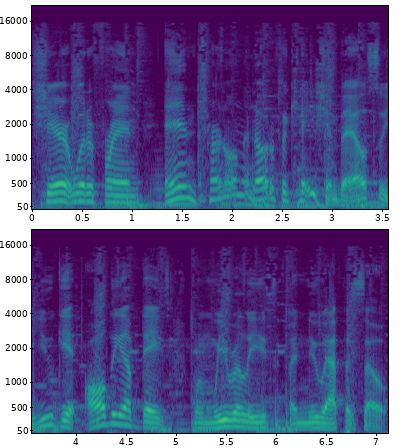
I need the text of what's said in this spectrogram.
share it with a friend, and turn on the notification bell so you get all the updates when we release a new episode.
